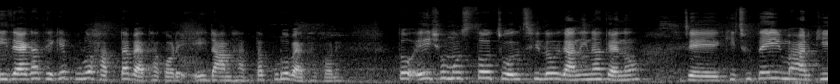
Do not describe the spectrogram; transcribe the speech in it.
এই জায়গা থেকে পুরো হাতটা ব্যথা করে, এই ডান হাতটা পুরো ব্যথা করে। তো এই সমস্ত চলছিল, জানি না কেন, যে কিছুতেই আর কি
